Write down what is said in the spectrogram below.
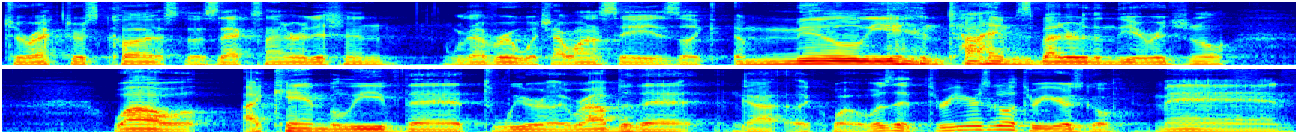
director's cut, the Zack Snyder edition, whatever, which I want to say is like a million times better than the original. Wow, I can't believe that we were like robbed of that. Got like what was it? Three years ago? Three years ago? Man,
